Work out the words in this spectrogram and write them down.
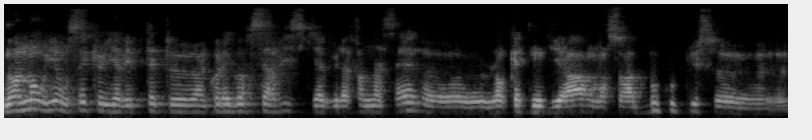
Normalement, oui, on sait qu'il y avait peut-être euh, un collègue hors service qui a vu la fin de la scène. Euh, l'enquête nous dira, on en saura beaucoup plus, euh,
